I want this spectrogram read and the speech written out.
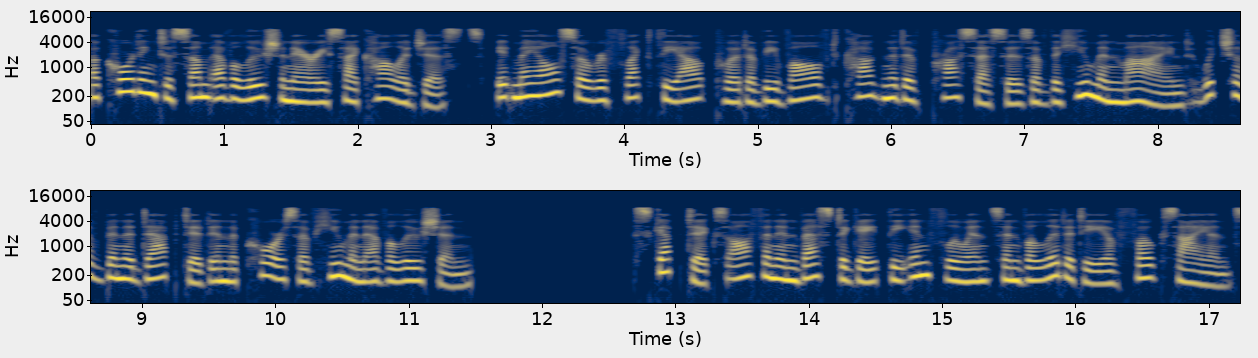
According to some evolutionary psychologists, it may also reflect the output of evolved cognitive processes of the human mind which have been adapted in the course of human evolution. Skeptics often investigate the influence and validity of folk science.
